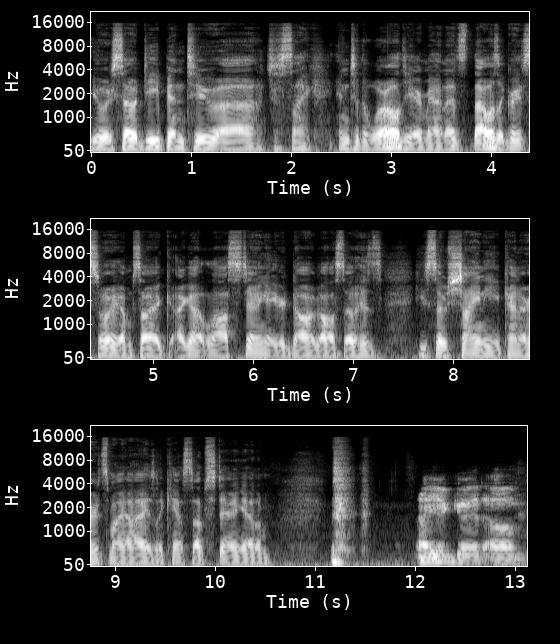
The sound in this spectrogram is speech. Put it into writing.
you were so deep into uh, just like into the world here, man. That's that was a great story. I'm sorry I, I got lost staring at your dog. Also, his he's so shiny, it kind of hurts my eyes. I can't stop staring at him. no, you're good. Um,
